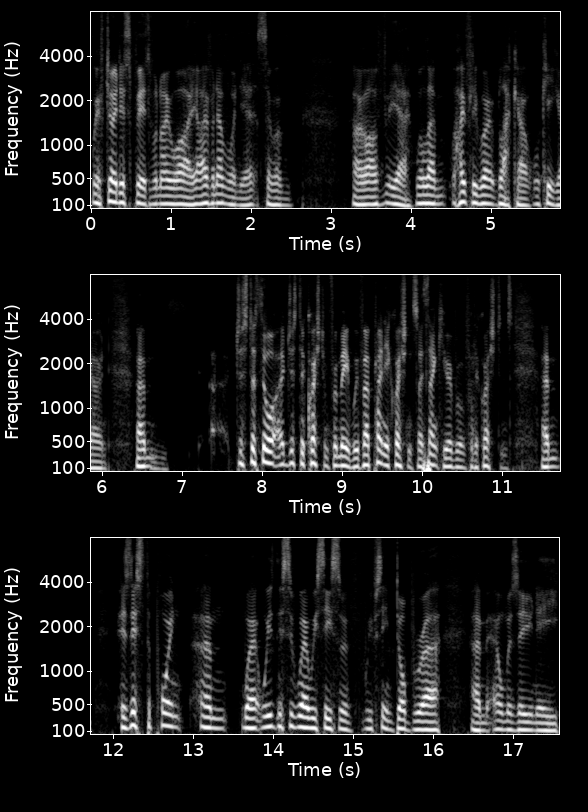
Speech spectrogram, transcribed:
With Joe Disappears, we'll know why. I haven't had one yet, so um, oh, I've, yeah, well, um, hopefully we won't black out. We'll keep going. Um, just a thought, uh, just a question from me. We've had plenty of questions, so thank you everyone for the questions. Um, is this the point um, where we? This is where we see sort of we've seen Dobra, um, El Mizouni,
